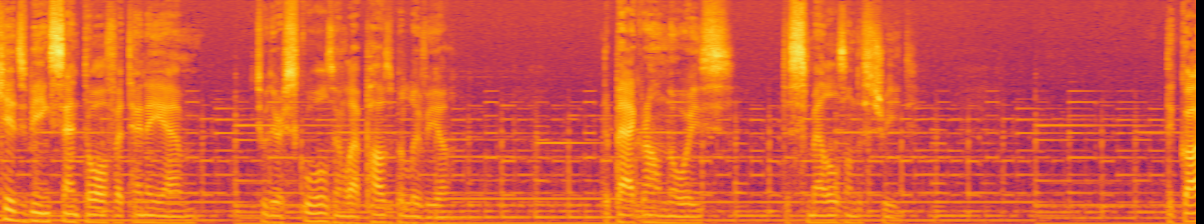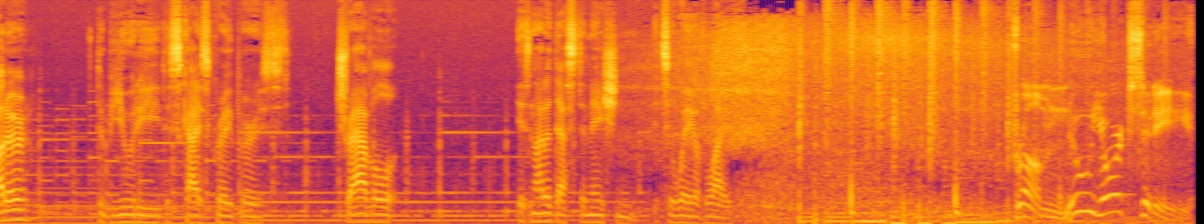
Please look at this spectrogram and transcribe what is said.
kids being sent off at 10 a.m. to their schools in La Paz, Bolivia, the background noise, the smells on the street. The gutter, the beauty, the skyscrapers. Travel is not a destination, it's a way of life. From New York City,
